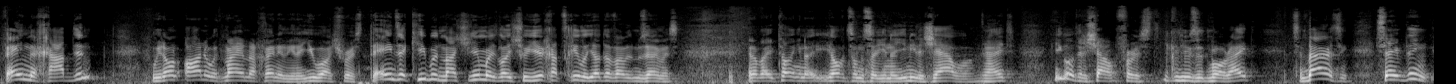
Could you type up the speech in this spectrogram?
Vein mechabdin, we don't honor with Mayim Achenim, you know, you wash first. The Ein Zekibud Mashim is like Shuyir Chatzchil Yodav Mizemes. You know, by telling, you know, you have someone say, you know, you need a shower, right? You go to the shower first. You can use it more, right? It's embarrassing. Same thing.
